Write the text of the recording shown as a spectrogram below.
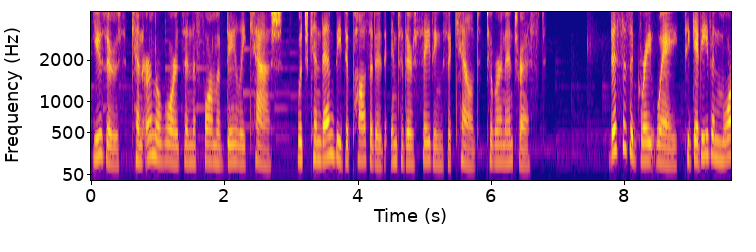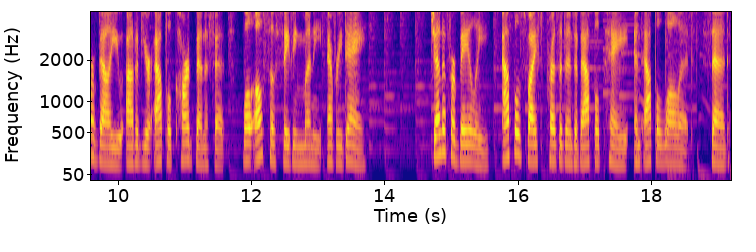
users can earn rewards in the form of daily cash, which can then be deposited into their savings account to earn interest. This is a great way to get even more value out of your Apple Card benefits while also saving money every day. Jennifer Bailey, Apple's vice president of Apple Pay and Apple Wallet, said,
